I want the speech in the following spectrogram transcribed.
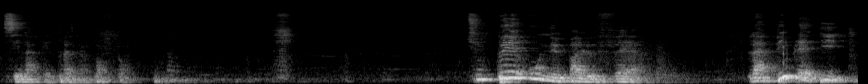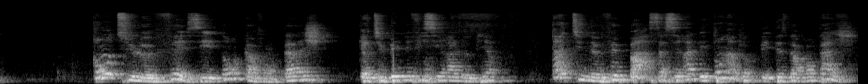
c'est là est très important. Tu peux ou ne pas le faire. La Bible dit, quand tu le fais, c'est donc avantage que tu bénéficieras le bien. Quand tu ne fais pas, ça sera des ton désavantages.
